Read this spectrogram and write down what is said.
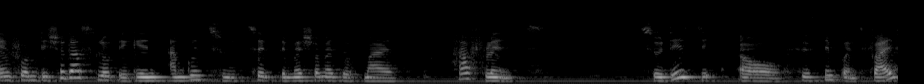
and from the shoulder slope again I'm going to take the measurement of my half length. So this is uh, 15.5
